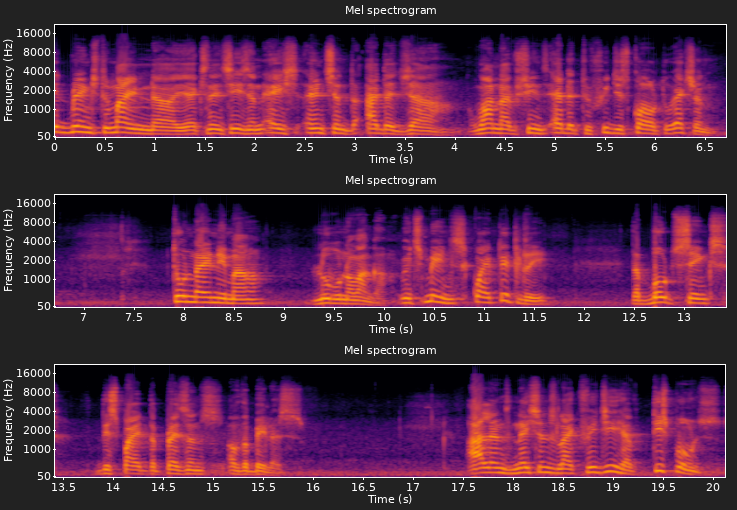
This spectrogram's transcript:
It brings to mind, uh, Your Excellencies, an ancient adage, uh, one I've since added to Fiji's call to action, Tunainima Lubunawanga, which means, quite literally, the boat sinks despite the presence of the bailers. Island nations like Fiji have teaspoons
